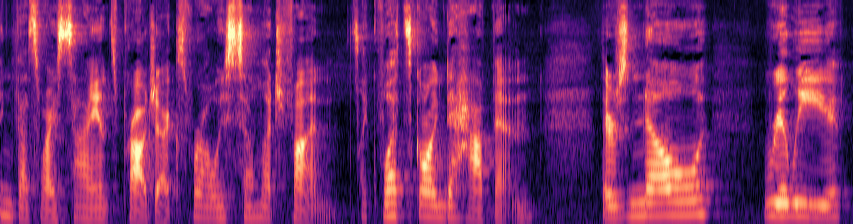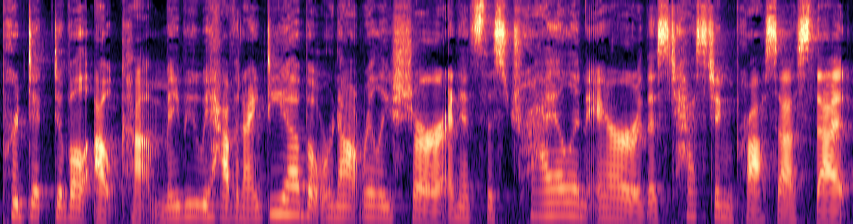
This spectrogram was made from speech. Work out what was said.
I think that's why science projects were always so much fun. It's like, what's going to happen? There's no really predictable outcome. Maybe we have an idea, but we're not really sure. And it's this trial and error, this testing process that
